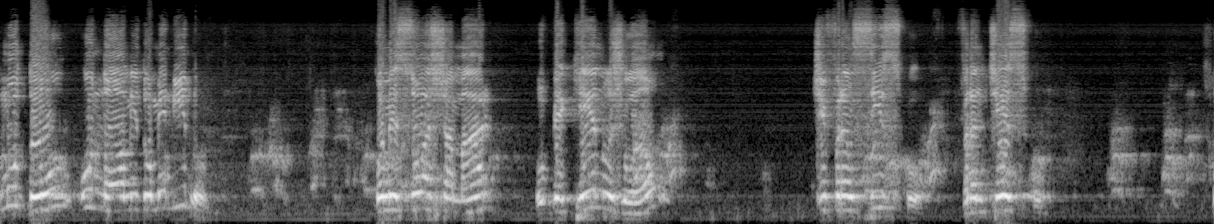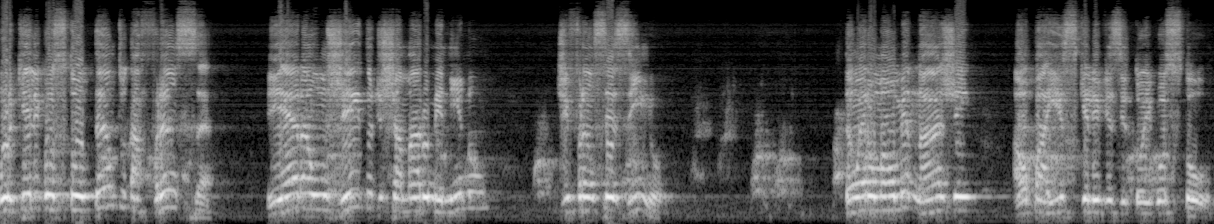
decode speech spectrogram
mudou o nome do menino. Começou a chamar o pequeno João de Francisco, Francesco, porque ele gostou tanto da França e era um jeito de chamar o menino de francesinho. Então era uma homenagem ao país que ele visitou e gostou.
